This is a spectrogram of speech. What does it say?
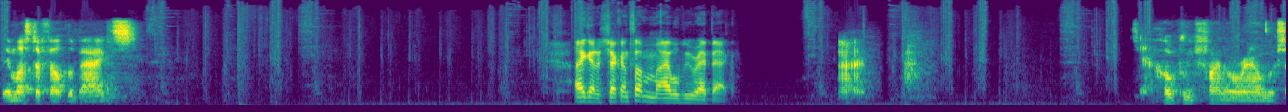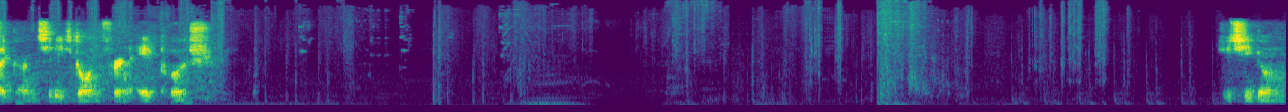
they must have felt the bags. I gotta check on something. I will be right back. Alright. Yeah, hopefully final round looks like Garden City's going for an A push. GG going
